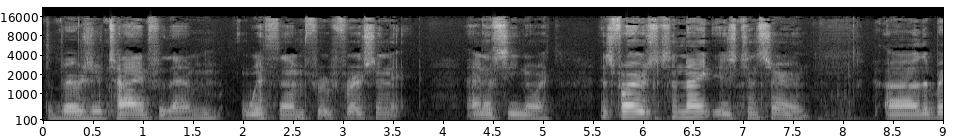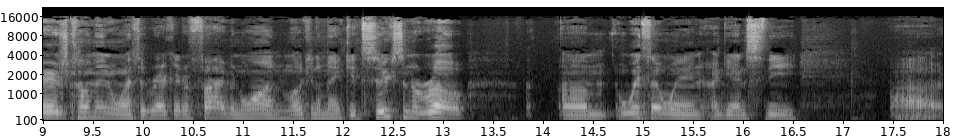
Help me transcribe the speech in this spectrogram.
The Bears are tied for them with them for first in NFC North. As far as tonight is concerned, uh, the Bears come in with a record of five and one, looking to make it six in a row, um, with a win against the uh,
